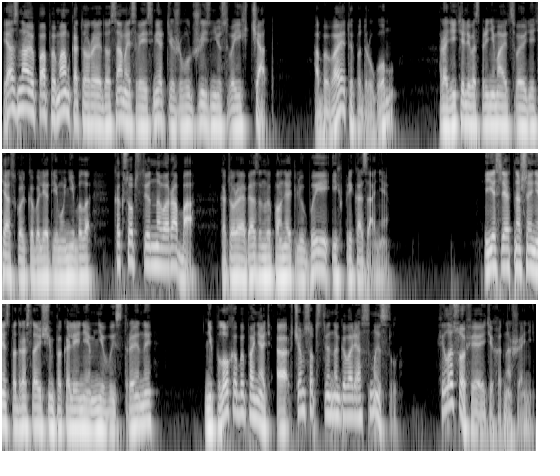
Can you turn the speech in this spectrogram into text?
Я знаю пап и мам, которые до самой своей смерти живут жизнью своих чад. А бывает и по-другому. Родители воспринимают свое дитя, сколько бы лет ему ни было, как собственного раба, который обязан выполнять любые их приказания. И если отношения с подрастающим поколением не выстроены, неплохо бы понять, а в чем, собственно говоря, смысл, философия этих отношений.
